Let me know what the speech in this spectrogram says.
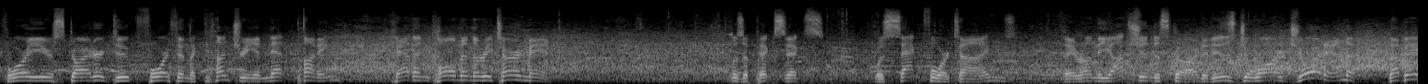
Four-year starter, Duke fourth in the country in net punting. Kevin Coleman, the return man. Was a pick six, was sacked four times. They run the option to start. It is Jawhar Jordan, the big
